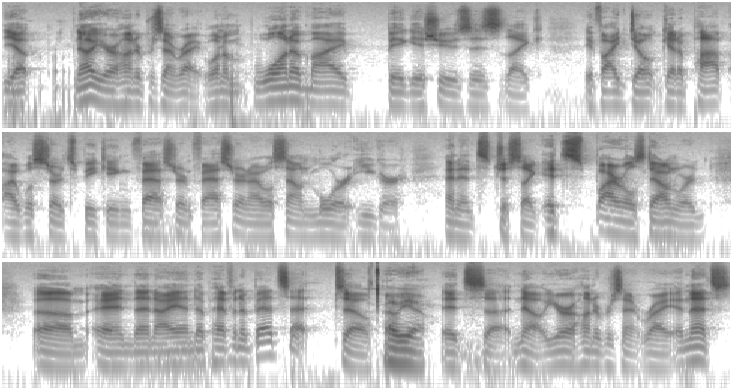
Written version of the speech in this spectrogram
Yep. No, you're 100% right. One of one of my big issues is like if I don't get a pop, I will start speaking faster and faster and I will sound more eager and it's just like it spirals downward. Um, and then I end up having a bad set. So Oh yeah, it's uh, no, you're 100% right. And that's,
